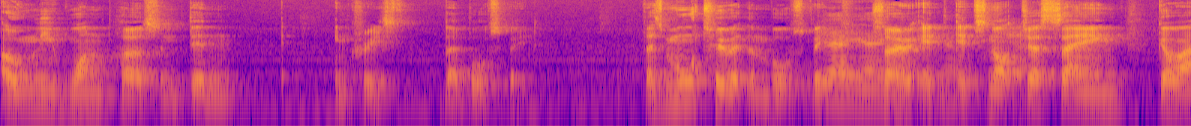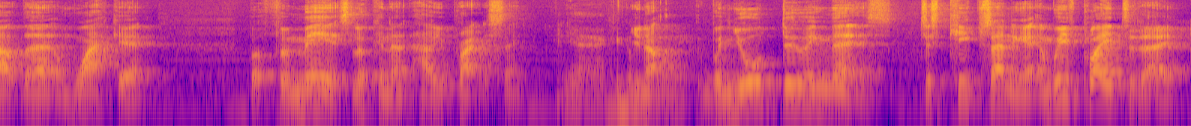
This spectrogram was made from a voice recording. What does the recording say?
only one person didn't increase their ball speed. There's more to it than ball speed. Yeah, yeah, so yeah, it, yeah. it's not Yeah. just saying go out there and whack it, but for me, it's looking at how you're practicing. yeah, You know, point. when you're doing this, just keep sending it. And we've played today,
